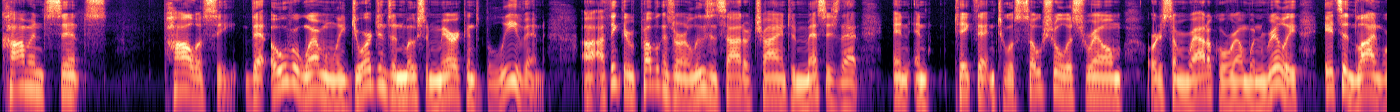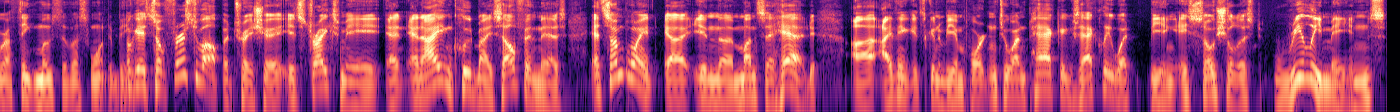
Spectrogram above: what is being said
common sense policy that overwhelmingly Georgians and most Americans believe in. Uh, I think the Republicans are on a losing side of trying to message that and, and take that into a socialist realm or to some radical realm when really it's in line where I think most of us want to be. Okay, so first of all, Patricia, it strikes me, and, and I include myself in this, at some point uh, in the months ahead, uh, I think it's going to be important to unpack exactly what being a socialist really means,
